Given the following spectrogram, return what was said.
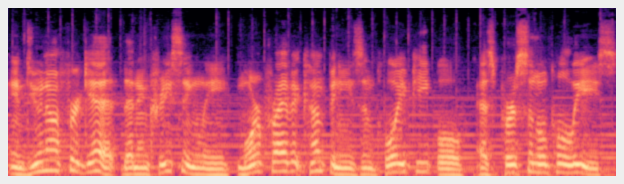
And do not forget that increasingly more private companies employ people as personal police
